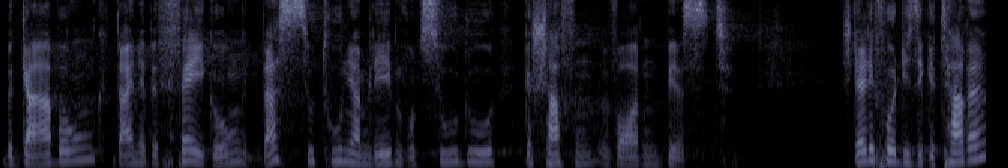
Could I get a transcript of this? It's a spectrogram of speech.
Begabung, deine Befähigung, das zu tun im Leben, wozu du geschaffen worden bist. Stell dir vor, diese Gitarre,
